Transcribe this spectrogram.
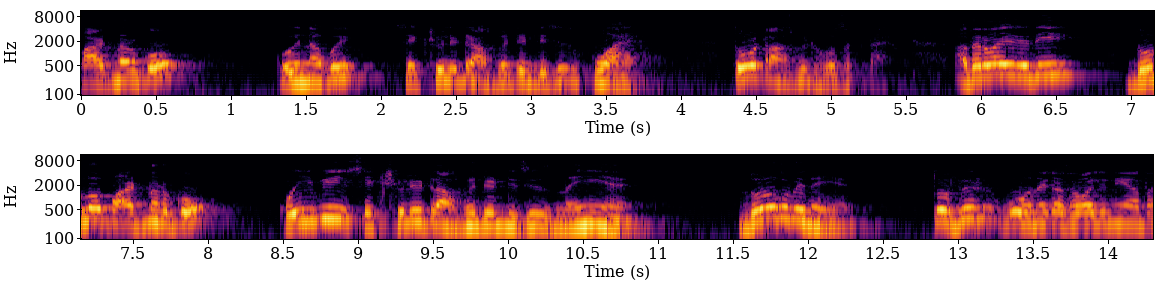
पार्टनर को कोई ना कोई सेक्सुअली ट्रांसमिटेड डिसीज हुआ है तो वो ट्रांसमिट हो सकता है। अदरवाइज़ यदि दोनों पार्टनर को कोई भी सेक्सुअली ट्रांसमिटेड डिसीज नहीं है, दोनों को भी नहीं है तो फिर वो होने का सवाल ही नहीं आता,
